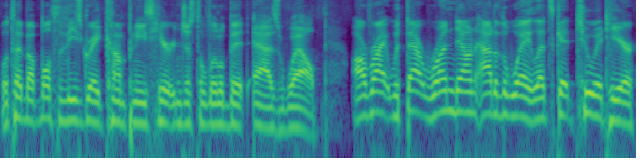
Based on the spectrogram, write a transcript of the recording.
We'll tell you about both of these great companies here in just a little bit as well. All right, with that rundown out of the way, let's get to it here.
